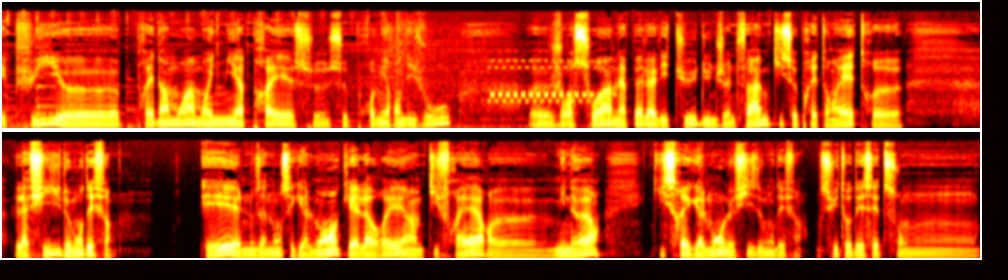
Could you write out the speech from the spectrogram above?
Et puis, euh, près d'un mois, un mois et demi après ce, premier rendez-vous, euh, je reçois un appel à l'étude d'une jeune femme qui se prétend être euh, la fille de mon défunt. Et elle nous annonce également qu'elle aurait un petit frère mineur qui serait également le fils de mon défunt. Suite au décès de son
